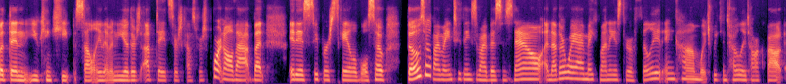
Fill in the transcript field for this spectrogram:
but then you can keep selling them. And, you know, there's updates, there's customer support and all that, but it is super scalable. So those are my main two things in my business now. Another way I make money is through affiliate income, which we can totally talk about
